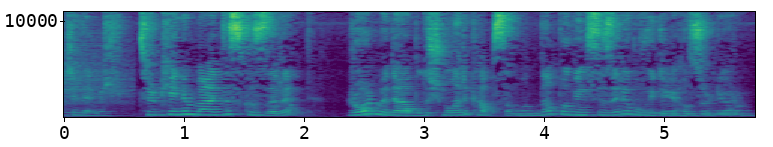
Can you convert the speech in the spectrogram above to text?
Gökçe Demir. Türkiye'nin mühendis kızları rol model buluşmaları kapsamında bugün sizlere bu videoyu hazırlıyorum.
